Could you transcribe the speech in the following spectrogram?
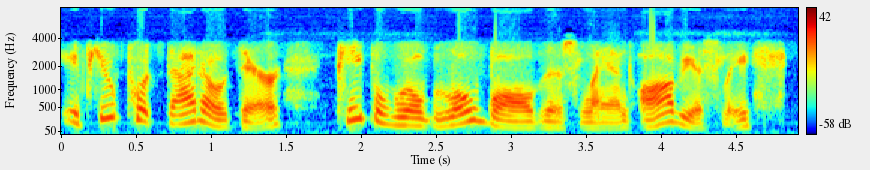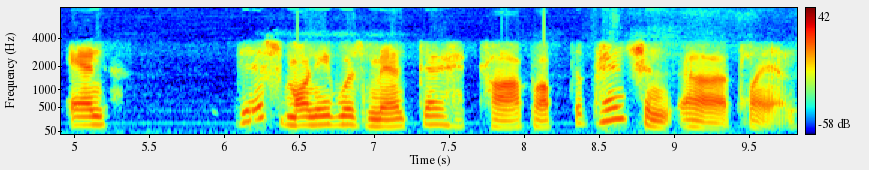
if you put that out there, people will lowball this land, obviously, and this money was meant to top up the pension uh, plan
